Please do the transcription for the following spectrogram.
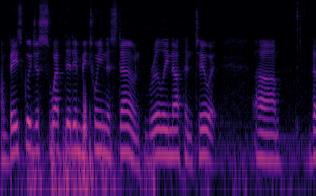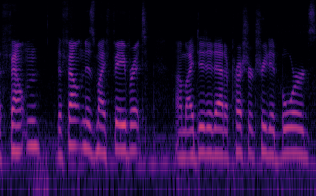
I basically just swept it in between the stone. Really nothing to it. Um, the fountain. The fountain is my favorite. Um, I did it out of pressure treated boards.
